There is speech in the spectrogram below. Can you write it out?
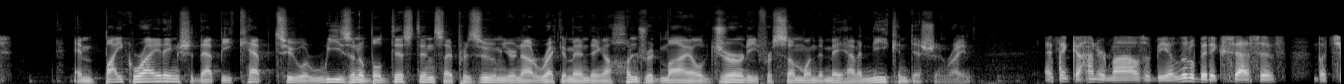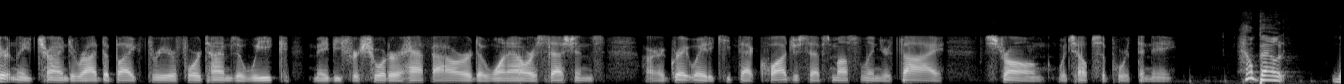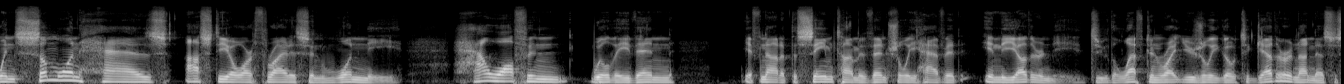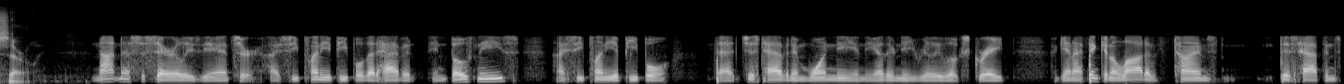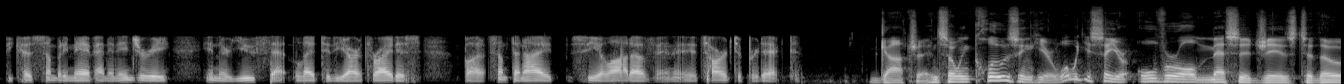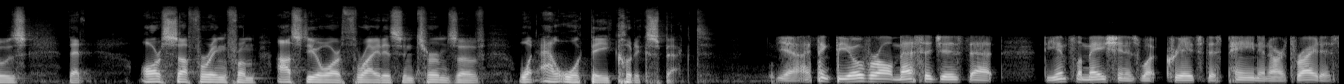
And bike riding, should that be kept to a reasonable distance? I presume you're not recommending a 100 mile journey for someone that may have a knee condition, right? I think 100 miles would be a little bit excessive, but certainly trying to ride the bike three or four times a week, maybe for shorter half hour to one hour sessions, are a great way to keep that quadriceps muscle in your thigh strong, which helps support the knee. How about when someone has osteoarthritis in one knee, how often will they then, if not at the same time, eventually have it in the other knee? Do the left and right usually go together or not necessarily? Not necessarily is the answer. I see plenty of people that have it in both knees. I see plenty of people that just have it in one knee and the other knee really looks great. Again, I think in a lot of times this happens because somebody may have had an injury in their youth that led to the arthritis, but something I see a lot of, and it's hard to predict. Gotcha. And so, in closing here, what would you say your overall message is to those that are suffering from osteoarthritis in terms of what outlook they could expect? Yeah, I think the overall message is that the inflammation is what creates this pain and arthritis.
